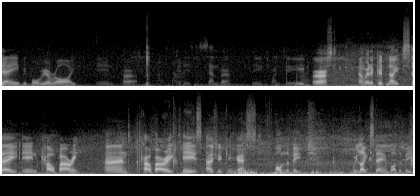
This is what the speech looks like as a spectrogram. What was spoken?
day before we arrive in Perth. It is December the 21st and we had a good night stay in Kalbarri and Kalbarri is, as you can guess, on the beach. We like staying by the beach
